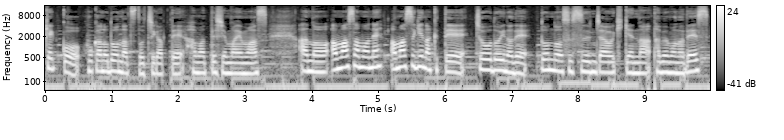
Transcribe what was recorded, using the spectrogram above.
結構他のドーナツと違ってハマってしまいます。あの甘さもね甘すぎなくてちょうどいいのでどんどん進んじゃう危険な食べ物です。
